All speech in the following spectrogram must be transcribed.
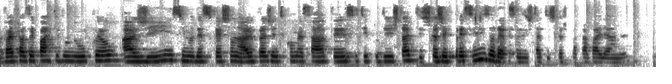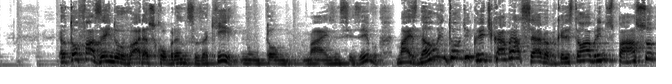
vai fazer parte do núcleo agir em cima desse questionário para a gente começar a ter esse tipo de estatística. A gente precisa dessas estatísticas para trabalhar, né? Eu estou fazendo várias cobranças aqui, num tom mais incisivo, mas não em tom de crítica à Braceba, porque eles estão abrindo espaço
